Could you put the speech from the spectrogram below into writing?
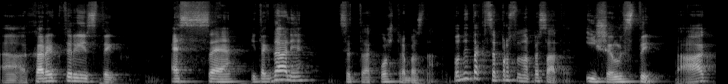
е, характеристик, есе і так далі. Це також треба знати. Бо не так це просто написати. І ще листи. Так?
